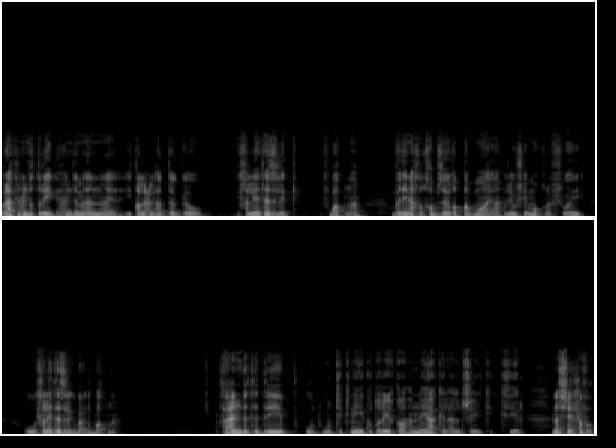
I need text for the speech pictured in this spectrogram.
ولكن عنده طريقة. عنده مثلا يطلع الهوت دوج ويخليها تزلق في بطنه وبعدين يأخذ الخبزة ويغطى بموية اللي هو شيء مقرف شوي ويخليها تزلق بعد بطنه. فعنده تدريب وتكنيك وطريقة إنه ياكل هالشيء كثير. نفس الشيء الحفظ.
